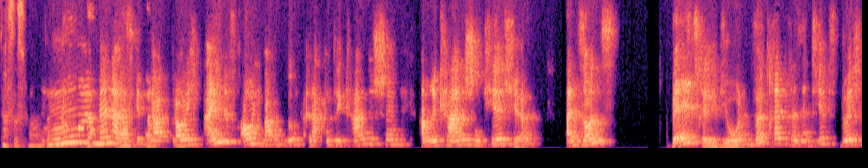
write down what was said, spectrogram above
Das ist Wahnsinn. Nur ja, Männer. Ja, es gibt, ja. glaube ich, eine Frau, die war in irgendeiner anglikanischen, amerikanischen Kirche. Ansonsten Weltreligion wird repräsentiert durch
